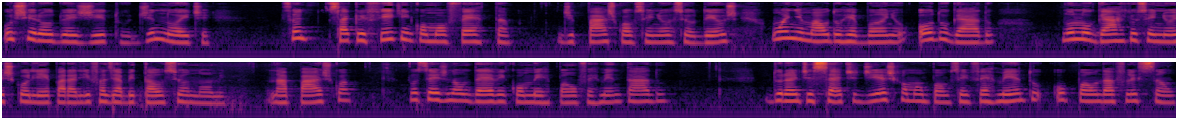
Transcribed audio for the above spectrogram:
os tirou do Egito de noite. Sacrifiquem como oferta de Páscoa ao Senhor seu Deus um animal do rebanho ou do gado, no lugar que o Senhor escolher para lhe fazer habitar o seu nome. Na Páscoa, vocês não devem comer pão fermentado. Durante sete dias comam pão sem fermento, o pão da aflição,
